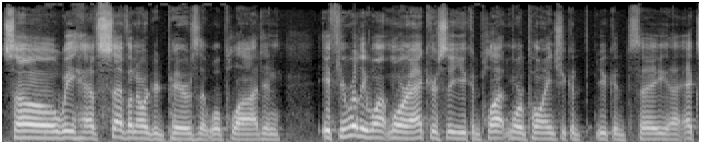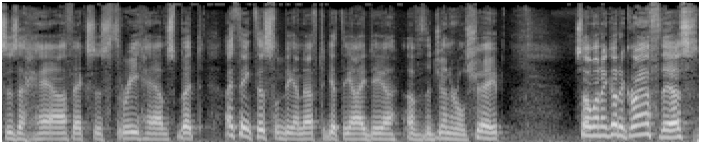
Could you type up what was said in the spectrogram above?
So we have seven ordered pairs that we'll plot. And if you really want more accuracy, you could plot more points. You could, you could say uh, x is a half, x is 3 halves. But I think this will be enough to get the idea of the general shape. So when I go to graph this,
